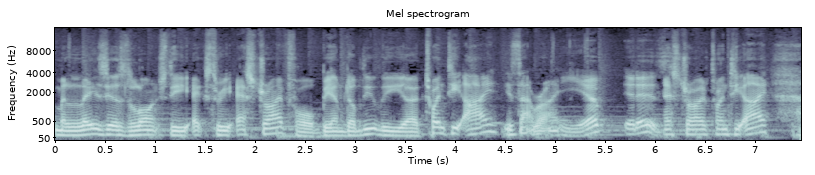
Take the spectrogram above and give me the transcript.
Malaysia's launched the X3 sDrive for BMW, the uh, 20i. Is that right? Yep, it is. sDrive 20i. Uh,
